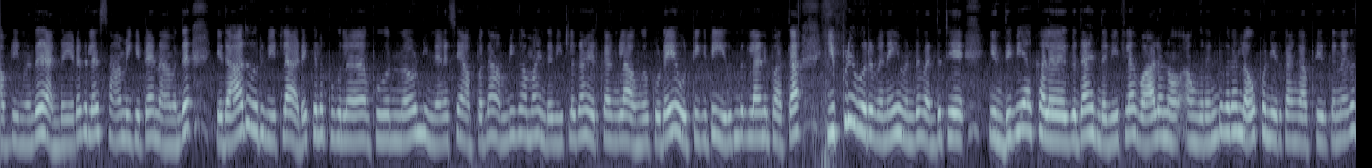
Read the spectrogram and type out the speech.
அப்படின்னு வந்து அந்த இடத்துல சாமி கிட்ட நான் வந்து ஏதாவது ஒரு வீட்டில் அடைக்கல புகழ புகழணும்னு நீ நினச்சேன் அப்போ தான் அம்பிகாமா இந்த வீட்டில் தான் இருக்காங்களா? அவங்க கூடயே ஒட்டிக்கிட்டு இருந்துடலான்னு பார்த்தா இப்படி ஒரு வினையும் வந்து வந்துட்டே என் திவ்யா கலருக்கு தான் இந்த வீட்டில் வாழணும். அவங்க ரெண்டு பேரும் லவ் பண்ணியிருக்காங்க. அப்படி இருக்கனால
